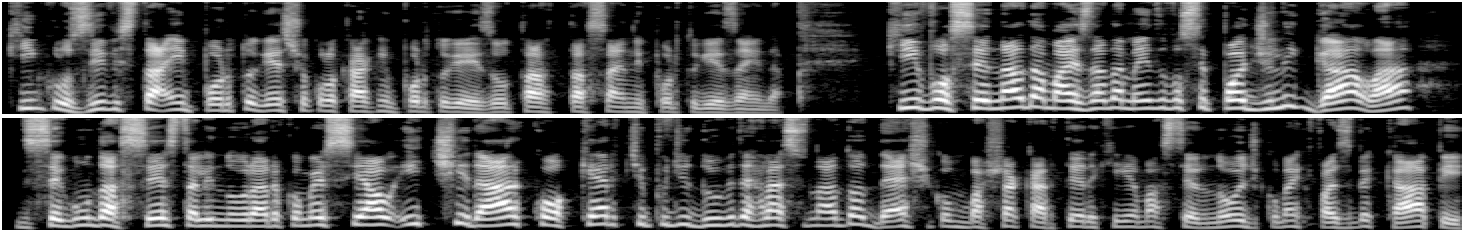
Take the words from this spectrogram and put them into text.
que inclusive está em português, deixa eu colocar aqui em português, ou está tá saindo em português ainda, que você nada mais, nada menos, você pode ligar lá de segunda a sexta ali no horário comercial e tirar qualquer tipo de dúvida relacionado a Dash, como baixar carteira aqui em Masternode, como é que faz backup,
